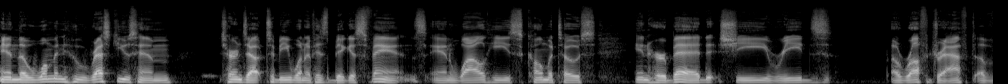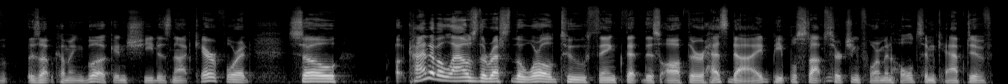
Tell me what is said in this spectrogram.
and the woman who rescues him turns out to be one of his biggest fans. And while he's comatose in her bed, she reads a rough draft of his upcoming book, and she does not care for it. So uh, kind of allows the rest of the world to think that this author has died. People stop searching for him and holds him captive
